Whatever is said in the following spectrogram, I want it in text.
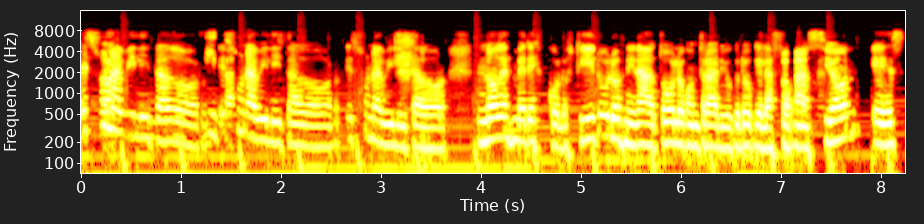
Es un habilitador. Es un habilitador. Es un habilitador. No desmerezco los títulos ni nada, todo lo contrario. Creo que la formación es,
